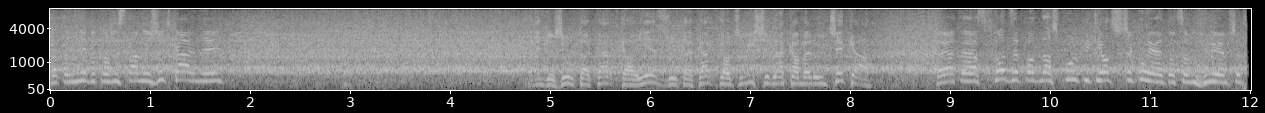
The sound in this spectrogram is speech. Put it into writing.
za ten niewykorzystany rzut karny. Będzie żółta kartka, jest żółta kartka oczywiście dla Kameruńczyka. To ja teraz wchodzę pod nasz pulpit i odszczekuję to, co mówiłem przed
